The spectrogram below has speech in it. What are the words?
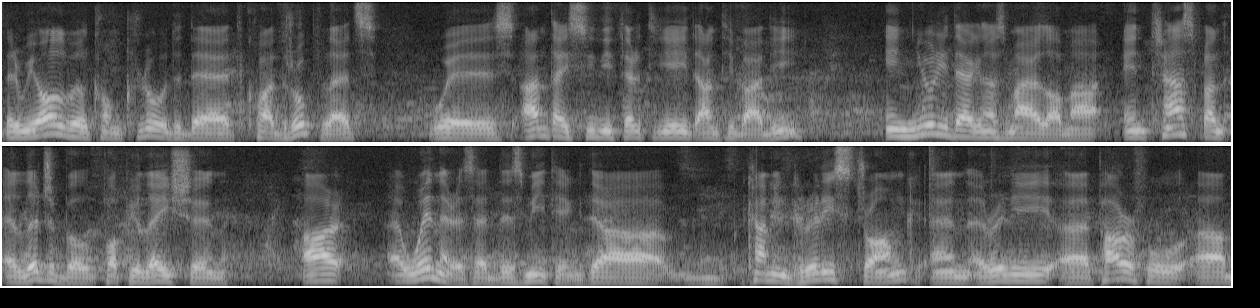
that we all will conclude that quadruplets with anti-CD38 antibody in newly diagnosed myeloma in transplant eligible population are uh, winners at this meeting. They are coming really strong and really uh, powerful uh,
